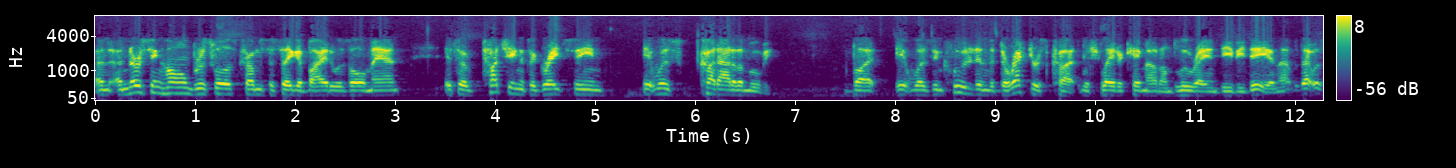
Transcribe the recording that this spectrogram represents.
a, a nursing home. Bruce Willis comes to say goodbye to his old man. It's a touching, it's a great scene. It was cut out of the movie, but it was included in the director's cut, which later came out on Blu-ray and DVD. And that, that was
